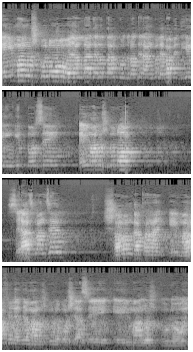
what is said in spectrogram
এই মানুষগুলো আল্লাহ যেন তার কুদরতের আঙ্গুল এভাবে দিয়ে ইঙ্গিত করছে, এই মানুষগুলো সিরাজগঞ্জের সরঙ্গা থানায় এই মাহফিলে যে মানুষগুলো বসে আছে, এই মানুষগুলোই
